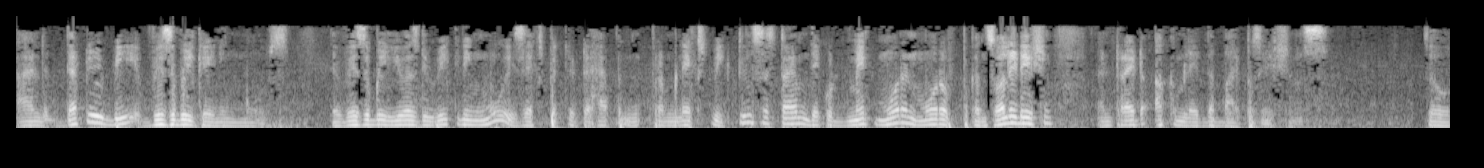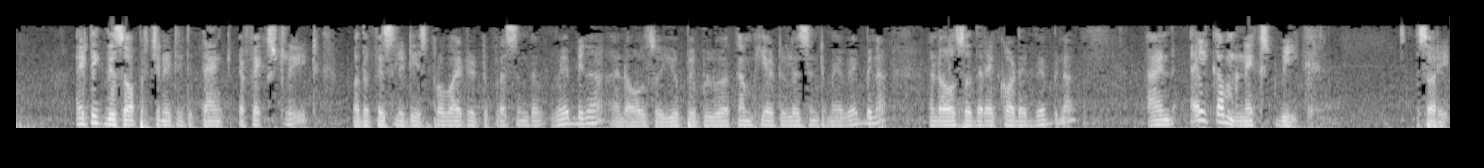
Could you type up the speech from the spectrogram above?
and that will be visible gaining moves the visible USD weakening move is expected to happen from next week. Till such time, they could make more and more of consolidation and try to accumulate the buy positions. So, I take this opportunity to thank FX Trade for the facilities provided to present the webinar and also you people who have come here to listen to my webinar and also the recorded webinar. And I'll come next week. Sorry,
